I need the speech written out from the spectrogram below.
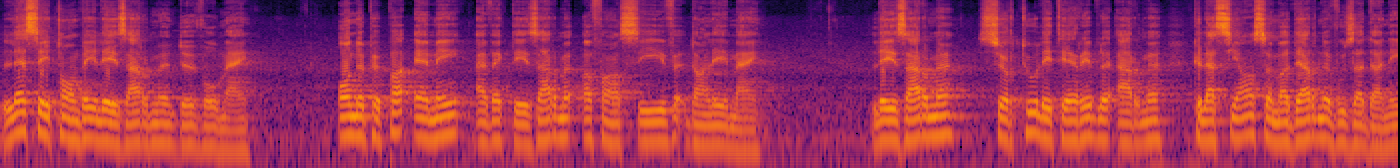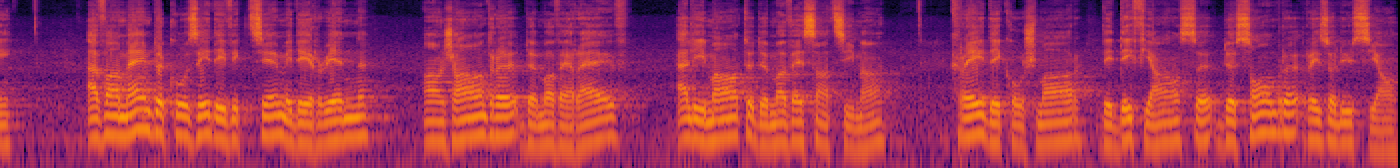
laissez tomber les armes de vos mains. On ne peut pas aimer avec des armes offensives dans les mains. Les armes, surtout les terribles armes que la science moderne vous a données, avant même de causer des victimes et des ruines, engendrent de mauvais rêves, alimentent de mauvais sentiments, créent des cauchemars, des défiances, de sombres résolutions.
